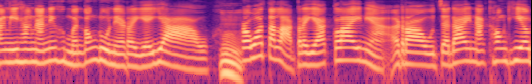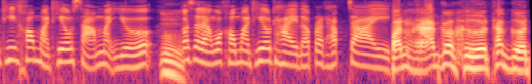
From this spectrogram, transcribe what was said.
ทั้งนี้ทั้งนั้นนี่คือมันต้องดูในระยะยาวอืมเพราะว่าตลาดระยะใกล้เนี่ยเราจะได้นักท่องเที่ยวที่เข้ามาเที่ยวซ้ำอะเยอะอืมก็แสดงว่าเขามาเที่ยวไทยแล้วประทับใจ ปัญหาก็คือถ้าเกิด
